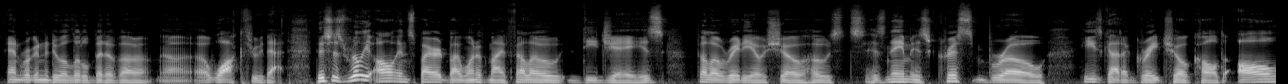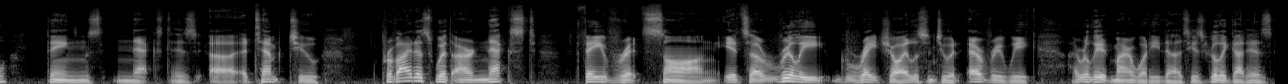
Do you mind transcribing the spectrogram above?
And we're going to do a little bit of a, uh, a walk through that. This is really all inspired by one of my fellow DJs, fellow radio show hosts. His name is Chris Bro. He's got a great show called All Things Next. His uh, attempt to provide us with our next favorite song. It's a really great show. I listen to it every week. I really admire what he does. He's really got his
